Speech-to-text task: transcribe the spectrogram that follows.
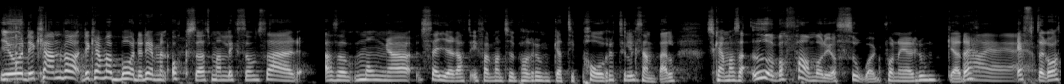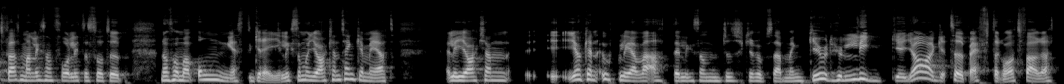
Jo, det kan, vara, det kan vara både det men också att man liksom så här, alltså många säger att ifall man typ har runkat till porr till exempel, så kan man säga, öh vad fan var det jag såg på när jag runkade ja. efteråt för att man liksom får lite så typ, någon form av ångestgrej liksom. Och jag kan tänka mig att, eller jag kan, jag kan uppleva att det liksom dyker upp så här, men gud hur ligger jag typ efteråt för att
